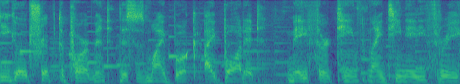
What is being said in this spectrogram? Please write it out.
Ego Trip Department. This is my book. I bought it May 13th, 1983.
